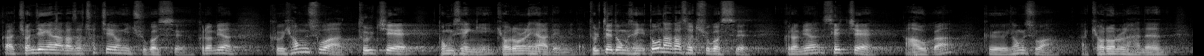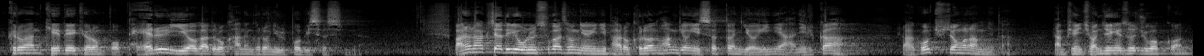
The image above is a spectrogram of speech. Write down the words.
그러니까 전쟁에 나가서 첫째 형이 죽었어요. 그러면 그 형수와 둘째 동생이 결혼을 해야 됩니다. 둘째 동생이 또 나가서 죽었어요. 그러면 셋째 아우가 그 형수와 결혼을 하는 그러한 계대 결혼법, 대를 이어가도록 하는 그런 율법이 있었습니다. 많은 학자들이 오늘 수가성 여인이 바로 그런 환경에 있었던 여인이 아닐까라고 추정을 합니다. 남편이 전쟁에서 죽었건,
